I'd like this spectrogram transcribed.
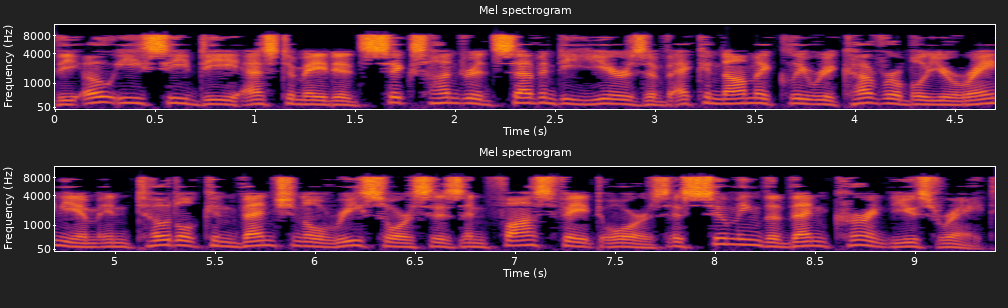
the OECD estimated 670 years of economically recoverable uranium in total conventional resources and phosphate ores assuming the then current use rate.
